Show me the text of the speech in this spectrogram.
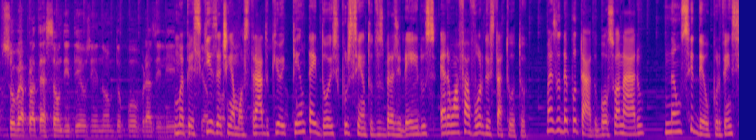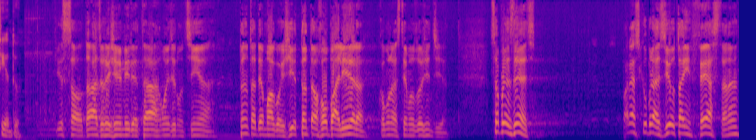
sobre a proteção de Deus em nome do povo brasileiro. Uma pesquisa tinha mostrado que 82% dos brasileiros eram a favor do estatuto, mas o deputado Bolsonaro não se deu por vencido. Que saudade do regime militar, onde não tinha tanta demagogia, tanta roubalheira como nós temos hoje em dia. Senhor presidente, parece que o Brasil está em festa, né?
